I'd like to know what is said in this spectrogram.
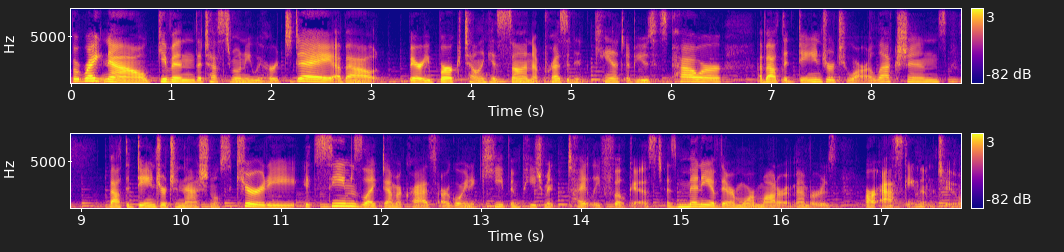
But right now, given the testimony we heard today about Barry Berke telling his son a president can't abuse his power, about the danger to our elections, about the danger to national security, it seems like Democrats are going to keep impeachment tightly focused, as many of their more moderate members are asking them to.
